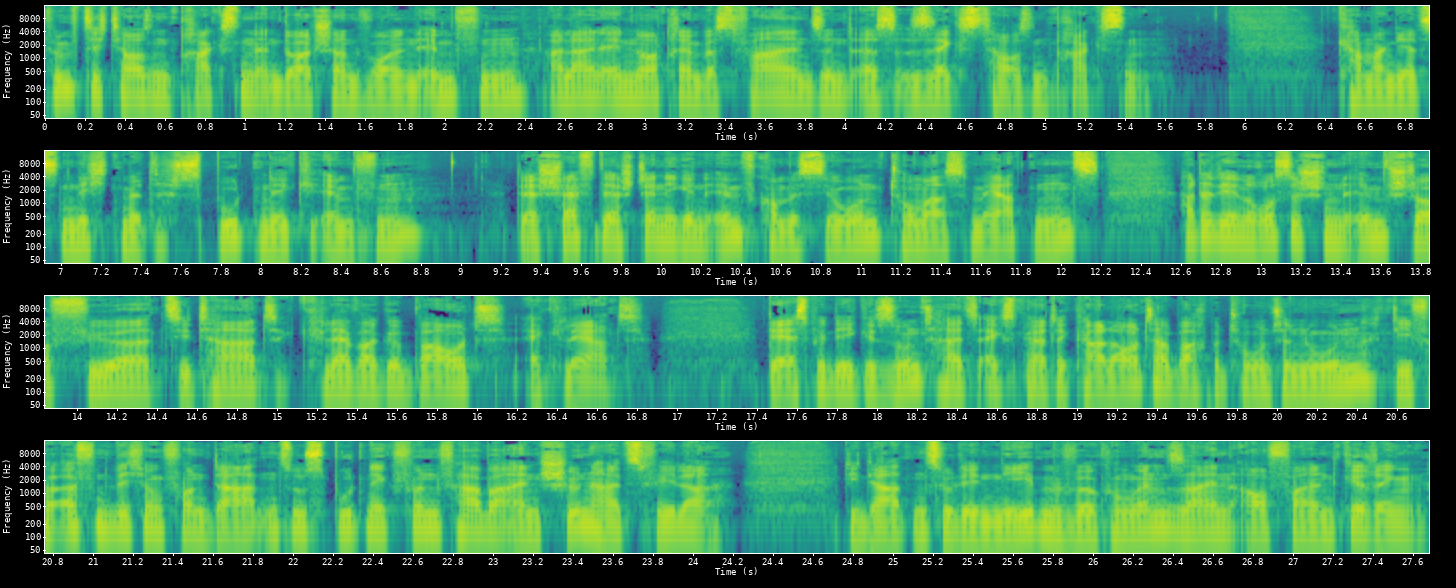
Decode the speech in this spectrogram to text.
50.000 Praxen in Deutschland wollen impfen, allein in Nordrhein-Westfalen sind es 6.000 Praxen. Kann man jetzt nicht mit Sputnik impfen? Der Chef der Ständigen Impfkommission, Thomas Mertens, hatte den russischen Impfstoff für, Zitat, clever gebaut erklärt. Der SPD-Gesundheitsexperte Karl Lauterbach betonte nun, die Veröffentlichung von Daten zu Sputnik 5 habe einen Schönheitsfehler. Die Daten zu den Nebenwirkungen seien auffallend gering.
